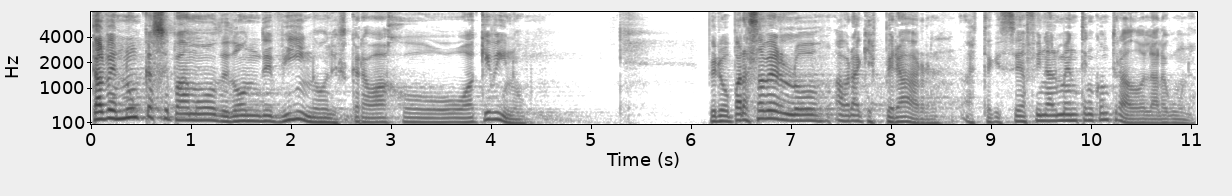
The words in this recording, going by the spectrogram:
Tal vez nunca sepamos de dónde vino el escarabajo o a qué vino. Pero para saberlo habrá que esperar hasta que sea finalmente encontrado en la laguna.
